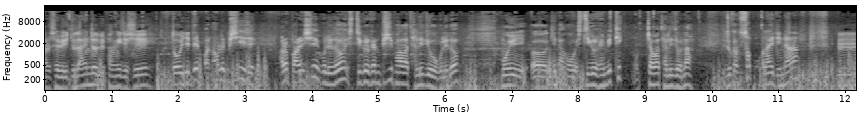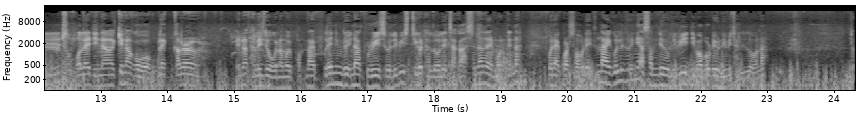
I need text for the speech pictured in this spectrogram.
আৰু চাবি এইটো হেণ্ডেল বি ভাঙি যাইছে তো ইয়াতে বনাবলৈ বেছি আছে আৰু পাৰিছে ক'লেতো ষ্টিকাৰখন বেছি ভাল ঢালি দিব ক'লেতো মই কি না কওঁ ষ্টিকাৰখন বি ঠিক যাব ঢালি দিওঁ না এইটোখন চব ওলাই দিনা চব ওলাই দিনা কি না কওঁ ব্লেক কালাৰ এনা ঢালি দিওঁ না মই নাই প্লেনিংটো এনা কৰি আছোঁ হ'লে বি ষ্টিকাৰ ঢালিবলৈ জাগা আছে না নাই মনতে না মই একবাৰ চাওঁ দেই নাই আছাম দি হ'লে বি ডিমাপুৰ দি হ'লে বি ঢালি লওঁ না তো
